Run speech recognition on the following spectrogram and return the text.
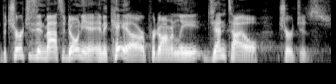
The churches in Macedonia and Achaia are predominantly Gentile churches.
